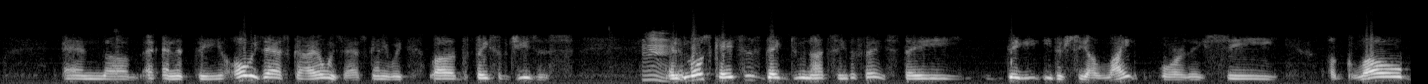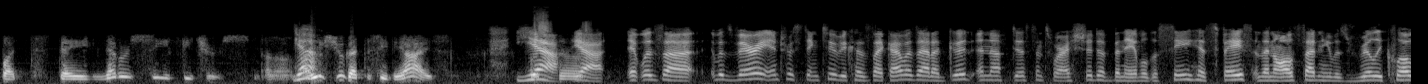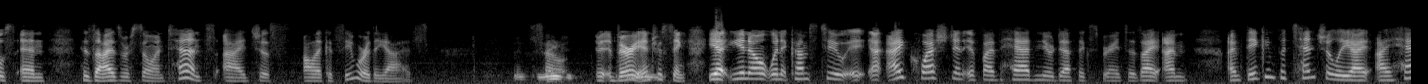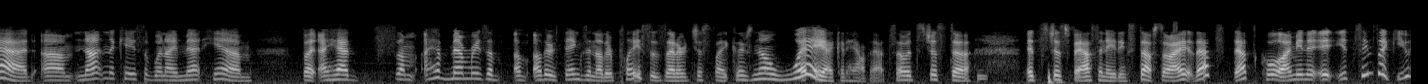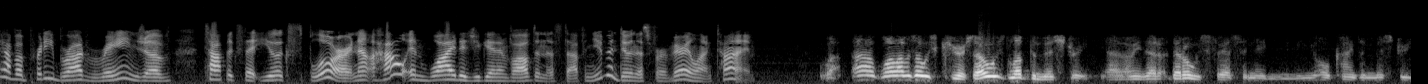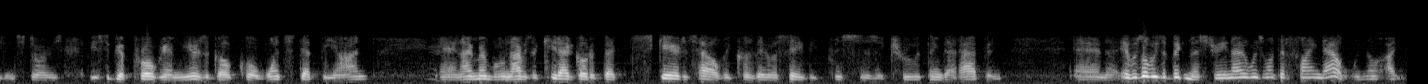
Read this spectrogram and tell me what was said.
and um, and at the always ask, I always ask anyway, uh, the face of Jesus. Hmm. And in most cases, they do not see the face. They they either see a light or they see a glow, but they never see features. Uh, Yeah. At least you got to see the eyes. yeah, but, uh, yeah. It was uh, it was very interesting too because like I was at a good enough distance where I should have been able to see his face, and then all of a sudden he was really close, and his eyes were so intense. I just all I could see were the eyes. It's So, amazing. very Mm. interesting. Yeah, you know, when it comes to, it, I I question if I've had near-death experiences. I, I'm, I'm thinking potentially I, I had. Um, not in the case of when I met him, but I had some. I have memories of, of other things in other places that are just like, there's no way I could have that. So it's just uh it's just fascinating stuff. So I, that's that's cool. I mean, it, it seems like you have a pretty broad range of topics that you explore. Now, how and why did you get involved in this stuff? And you've been doing this for a very long time. Well, uh, well, I was always curious. I always loved the mystery. Uh, I mean, that that always fascinated me. All kinds of mysteries and stories. There used to be a program years ago called One Step Beyond, and I remember when I was a kid, I'd go to bed scared as hell because they would say this is a true thing that happened, and uh, it was always a big mystery, and I always wanted to find out. You know, I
